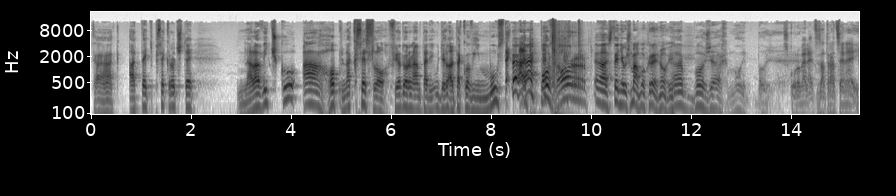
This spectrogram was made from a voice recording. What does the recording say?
tak a teď překročte na lavičku a hop na křeslo. Fyodor nám tady udělal takový můstek, ale pozor! Já stejně už mám mokré nohy. A bože, ach můj bože. Skurvenec zatracenej.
